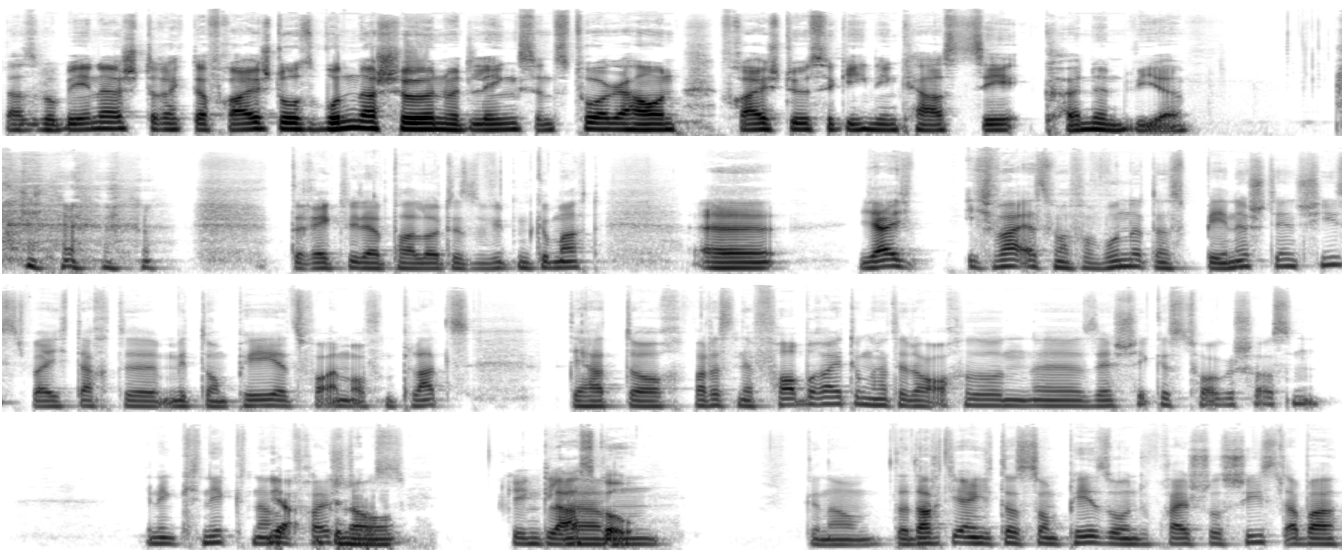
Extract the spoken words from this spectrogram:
Laszlo mhm. Benes, direkter Freistoß, wunderschön mit links ins Tor gehauen. Freistöße gegen den KSC können wir. Direkt wieder ein paar Leute wütend gemacht. Äh, ja, ich, ich war erstmal verwundert, dass Benes den schießt, weil ich dachte, mit Dompe jetzt vor allem auf dem Platz, der hat doch, war das in der Vorbereitung, hat er doch auch so ein äh, sehr schickes Tor geschossen? In den Knick nach dem ja, Freistoß. Genau. Gegen Glasgow. Ähm, genau. Da dachte ich eigentlich, dass Dompe so einen Freistoß schießt, aber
